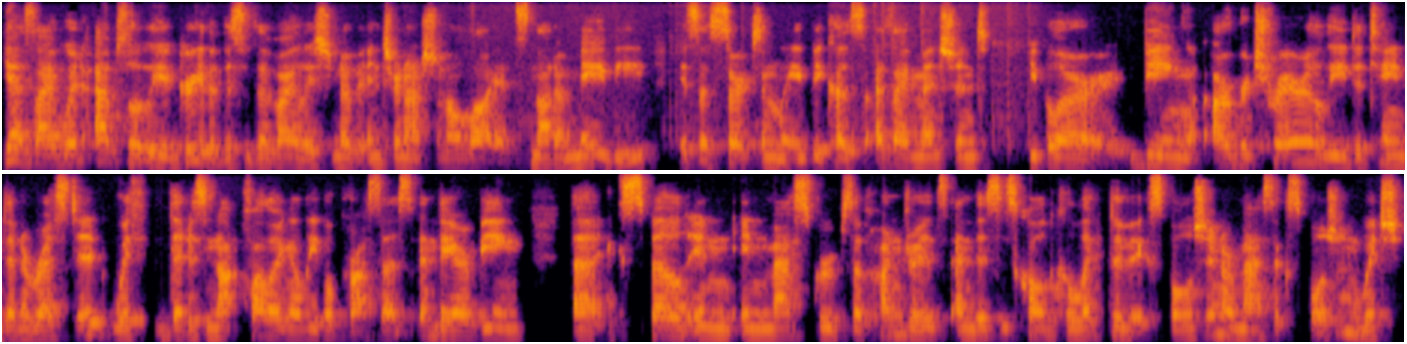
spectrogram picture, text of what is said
Yes, I would absolutely agree that this is a violation of international law. It's not a maybe, it's a certainly, because as I mentioned, people are being arbitrarily detained and arrested with that is not following a legal process, and they are being uh, expelled in, in mass groups of hundreds. And this is called collective expulsion or mass expulsion, which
